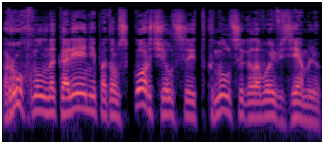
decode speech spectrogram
рухнул на колени, потом скорчился и ткнулся головой в землю.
